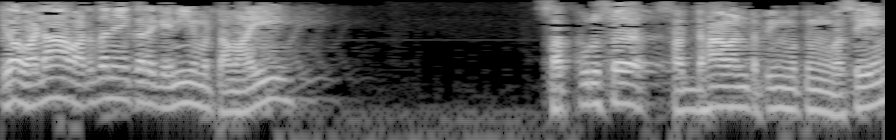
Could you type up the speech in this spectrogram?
ඒවා වඩා වර්ධනය කර ගැනීම තමයි සත්පුරුෂ ශ්‍රද්ධාවන්ත පින්වතුන් වශයෙන්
